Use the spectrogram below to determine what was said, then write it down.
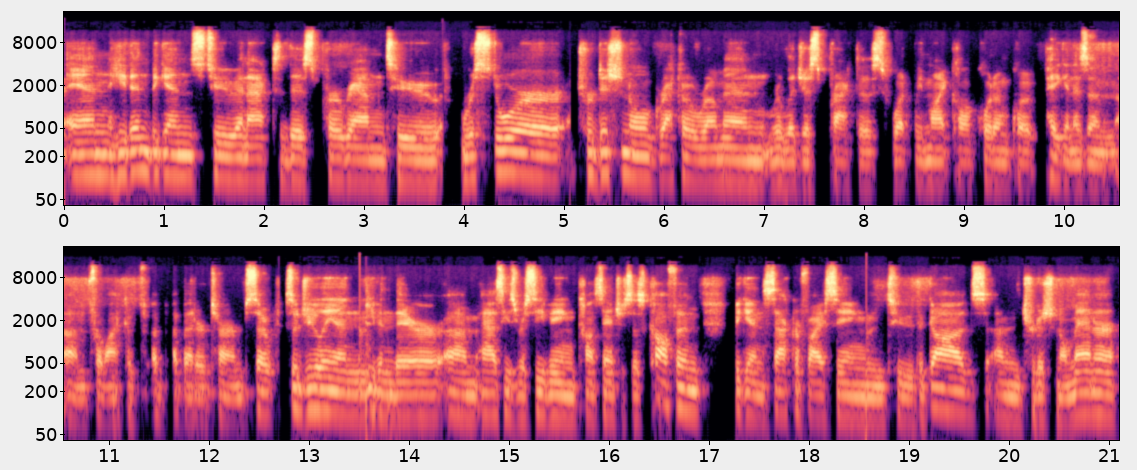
And he then begins to enact this program to restore traditional Greco Roman religious practice, what we might call quote unquote paganism, um, for lack of a, a, better term. So, so Julian, even there, um, as he's receiving Constantius's coffin, begins sacrificing to the gods and traditional manner.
